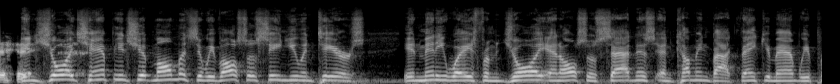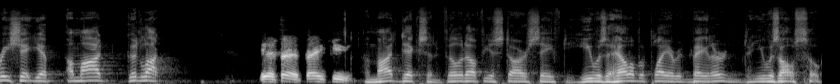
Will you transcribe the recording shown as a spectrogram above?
enjoy championship moments, and we've also seen you in tears in many ways from joy and also sadness and coming back. Thank you, man. We appreciate you. Ahmad, good luck. Yes, sir. Thank you. Ahmad Dixon, Philadelphia Star safety. He was a hell of a player at Baylor, and he was also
